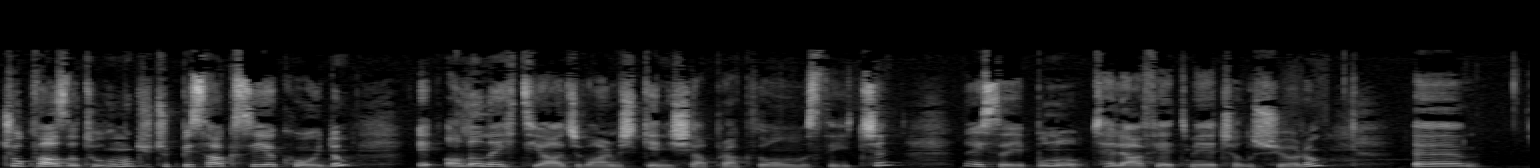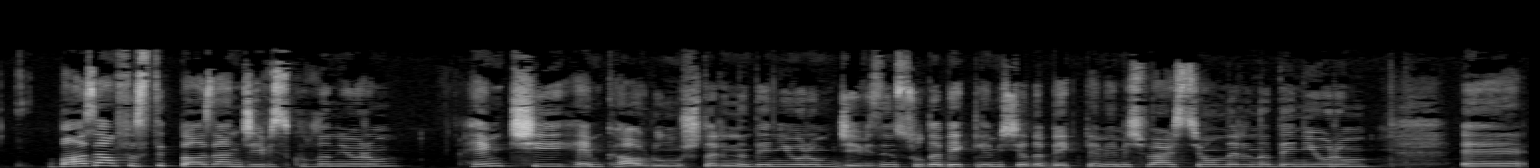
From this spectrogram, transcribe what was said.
Çok fazla tohumu küçük bir saksıya koydum. E, alana ihtiyacı varmış geniş yapraklı olması için. Neyse bunu telafi etmeye çalışıyorum. Ee, bazen fıstık bazen ceviz kullanıyorum. Hem çiğ hem kavrulmuşlarını deniyorum. Cevizin suda beklemiş ya da beklememiş versiyonlarını deniyorum. Ee,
